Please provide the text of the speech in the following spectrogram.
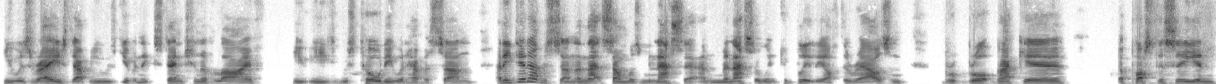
he was raised up. He was given extension of life. He, he was told he would have a son. And he did have a son. And that son was Manasseh. And Manasseh went completely off the rails and br- brought back uh, apostasy and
